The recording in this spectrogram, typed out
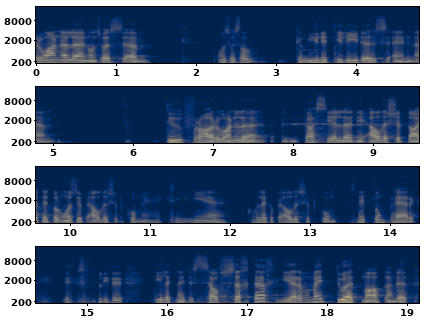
Roan hulle en ons was ehm um, ons was al community leaders en ehm um, toe vra Roan hulle in Kassel in die eldership daai tyd wil ons op eldership kom nie. Ek sê nee, kom wil ek op eldership kom. Dit's net klomp werk. Natuurlik nou dis selfsugtig en die Here wil my doodmaak aan dit.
